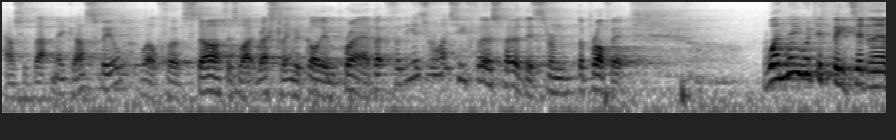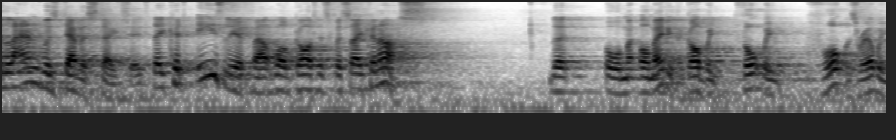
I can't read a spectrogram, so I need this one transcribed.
How should that make us feel? Well, for starters, like wrestling with God in prayer. But for the Israelites who first heard this from the prophet, when they were defeated and their land was devastated, they could easily have felt, well, God has forsaken us. That, or, or maybe the God we thought we thought was real, we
